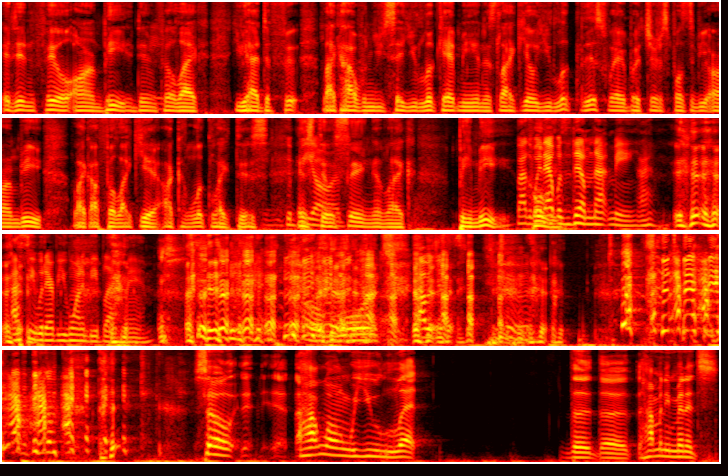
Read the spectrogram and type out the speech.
it didn't feel R&B. It didn't feel like you had to feel like how when you say you look at me and it's like, yo, you look this way, but you're supposed to be R&B. Like I felt like, yeah, I can look like this and still R&B. sing and like be me. By the way, that was them, not me. I, I see whatever you want to be, black man. Oh, Lord. I was just. I had to think of my- So, how long will you let the the how many minutes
